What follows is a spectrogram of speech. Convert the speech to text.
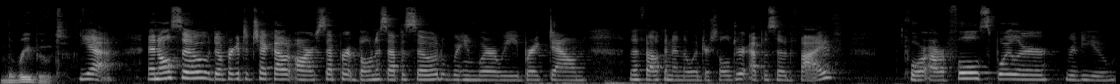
the reboot. Yeah. And also, don't forget to check out our separate bonus episode in where we break down The Falcon and the Winter Soldier, episode 5, for our full spoiler review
